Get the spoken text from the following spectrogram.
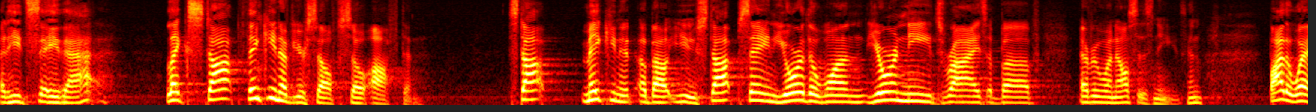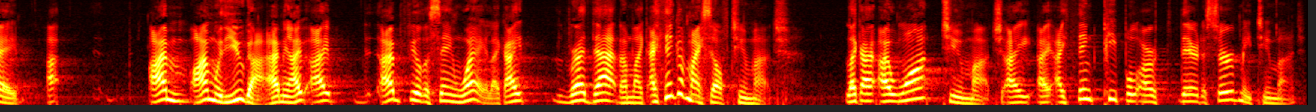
that he'd say that. Like, stop thinking of yourself so often. Stop making it about you. Stop saying you're the one, your needs rise above everyone else's needs. And by the way, I, am I'm, I'm with you guys. I mean, I, I, I feel the same way. Like, I read that and I'm like, I think of myself too much. Like, I, I want too much. I, I, I think people are there to serve me too much.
